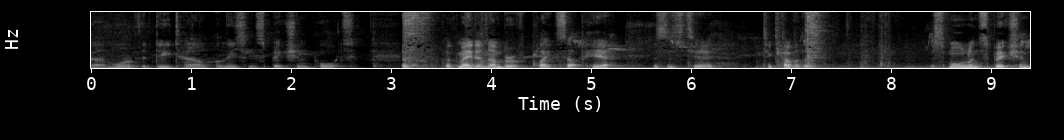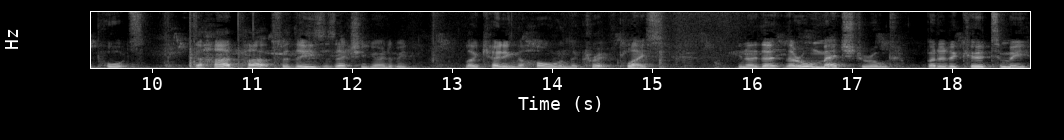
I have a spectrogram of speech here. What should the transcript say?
uh, more of the detail on these inspection ports. I've made a number of plates up here. This is to, to cover the, the small inspection ports. The hard part for these is actually going to be locating the hole in the correct place. You know, they're, they're all match drilled, but it occurred to me,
